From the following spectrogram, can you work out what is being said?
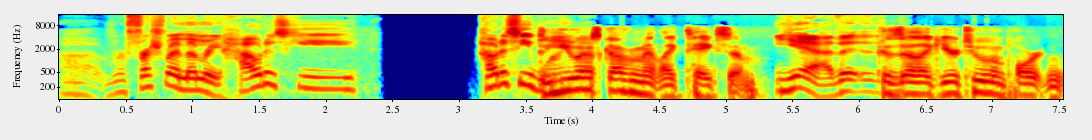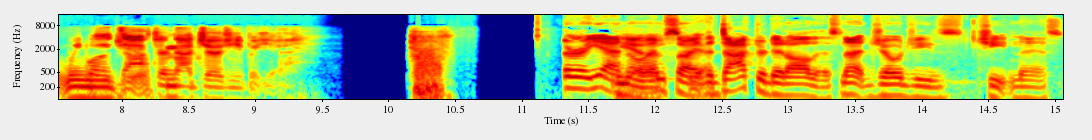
uh, refresh my memory. How does he? How does he? The U.S. up- government like takes him Yeah, the, because they're like, "You're too important. We Well, the need you." doctor, not Joji, but yeah. or yeah, Yeah, no, I'm sorry. yeah. The doctor did all this, not Joji's cheating ass.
